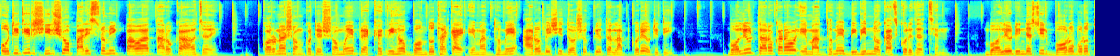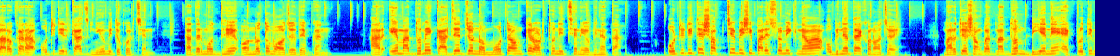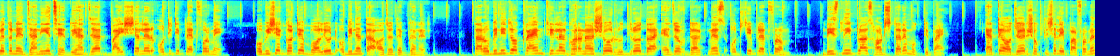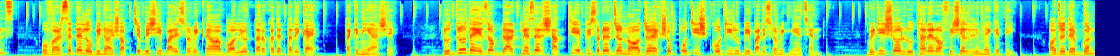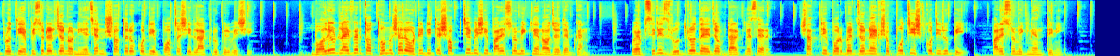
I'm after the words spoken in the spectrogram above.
ওটিটির শীর্ষ পারিশ্রমিক পাওয়া তারকা অজয়। করোনা সংকটের সময়ে প্রেক্ষাগৃহ বন্ধ থাকায় এ মাধ্যমে আরও বেশি দর্শকপ্রিয়তা লাভ করে ওটিটি বলিউড তারকারাও এ মাধ্যমে বিভিন্ন কাজ করে যাচ্ছেন। বলিউড ইন্ডাস্ট্রির বড় বড় তারকারা ওটিটির কাজ নিয়মিত করছেন। তাদের মধ্যে অন্যতম অজয় দেবগান। আর এ মাধ্যমে কাজের জন্য মোটা অঙ্কের অর্থ নিচ্ছেন এই অভিনেতা। ওটিটিতে সবচেয়ে বেশি পারিশ্রমিক নেওয়া অভিনেতা এখন অজয়। ভারতীয় সংবাদ মাধ্যম ডিএনএ এক প্রতিবেদনে জানিয়েছে, দুই হাজার বাইশ সালের ওটিটি প্ল্যাটফর্মে অভিষেক ঘটে বলিউড অভিনেতা অজয় দেবগানের। তার অভিনীত crime thriller ঘরানা show Rudra the edge of darkness OTT platform Disney plus হটস্টারে মুক্তি পায়। এতে অজয়ের শক্তিশালী পারফরমেন্স ও ভার্সেটাইল অভিনয় সবচেয়ে বেশি পারিশ্রমিক নেওয়া বলিউড তারকাদের তালিকায় তাকে নিয়ে আসে। রুদ্র দ্য এজ অফ ডার্কনেসের সাতটি এপিসোডের জন্য অজয় একশো পঁচিশ কোটি রুপি পারিশ্রমিক নিয়েছেন। ব্রিটিশ শো লুথারের অফিসিয়াল রিমেক এটি। অজয় দেবগন প্রতি এপিসোডের জন্য নিয়েছেন সতেরো কোটি পঁচাশি লাখ রুপির বেশি। বলিউড লাইফের তথ্য অনুসারে ওটিটিতে সবচেয়ে বেশি পারিশ্রমিক নেন Ajay Devgan. Web series Rudra the edge of ডার্কনেসের সাতটি পর্বের জন্য একশো পঁচিশ কোটি রুপি পারিশ্রমিক নেন তিনি।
